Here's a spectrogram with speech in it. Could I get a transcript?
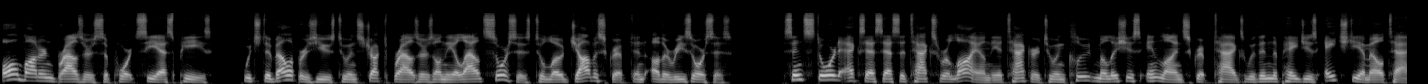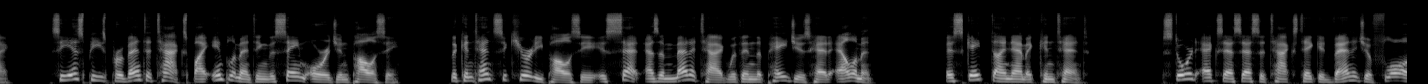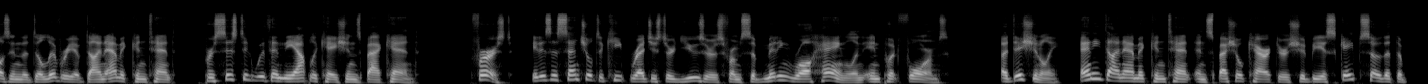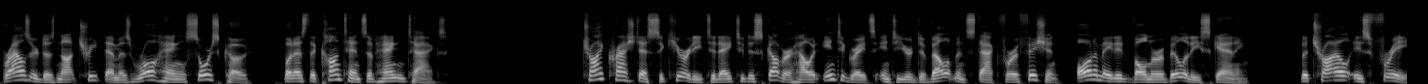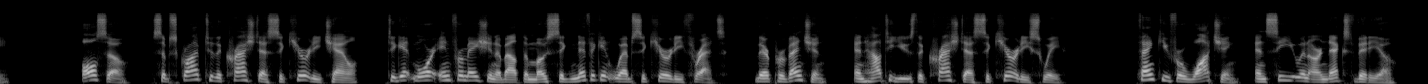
All modern browsers support CSPs, which developers use to instruct browsers on the allowed sources to load JavaScript and other resources. Since stored XSS attacks rely on the attacker to include malicious inline script tags within the page's HTML tag, CSPs prevent attacks by implementing the same origin policy. The content security policy is set as a meta tag within the page's head element. Escape dynamic content. Stored XSS attacks take advantage of flaws in the delivery of dynamic content persisted within the application's backend. First, it is essential to keep registered users from submitting raw and input forms. Additionally, any dynamic content and special characters should be escaped so that the browser does not treat them as raw HTML source code, but as the contents of HTML tags. Try Crashtest Security today to discover how it integrates into your development stack for efficient, automated vulnerability scanning. The trial is free. Also, subscribe to the Crashtest Security channel to get more information about the most significant web security threats, their prevention, and how to use the Crashtest Security Suite. Thank you for watching, and see you in our next video.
